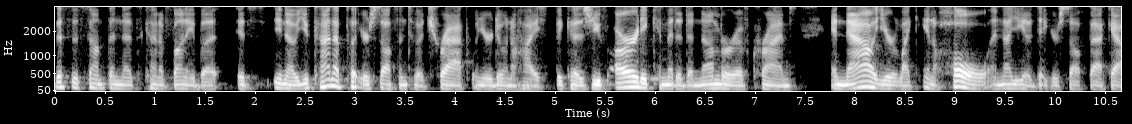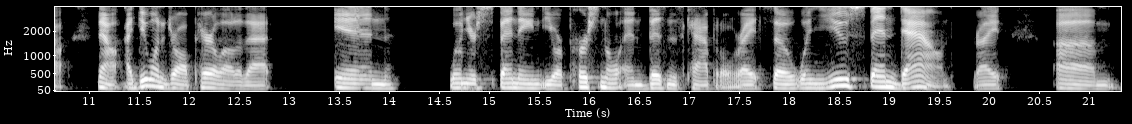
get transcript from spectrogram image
this is something that's kind of funny, but it's, you know, you kind of put yourself into a trap when you're doing a heist because you've already committed a number of crimes and now you're like in a hole and now you got to dig yourself back out. Now, I do want to draw a parallel to that in when you're spending your personal and business capital, right? So when you spend down, right, um,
